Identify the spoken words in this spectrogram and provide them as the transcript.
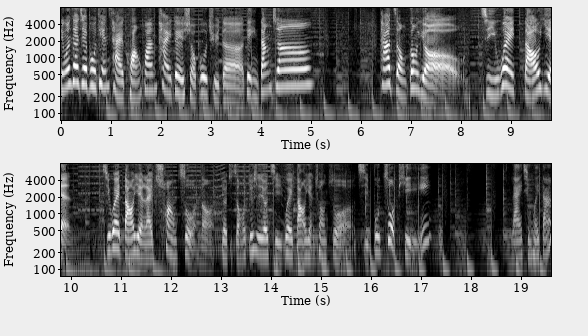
请问，在这部《天才狂欢派对》首部曲的电影当中，它总共有几位导演？几位导演来创作呢？有，总共就是有几位导演创作几部作品？来，请回答。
